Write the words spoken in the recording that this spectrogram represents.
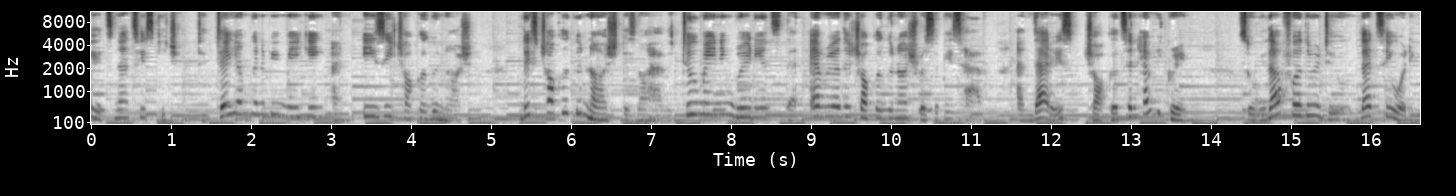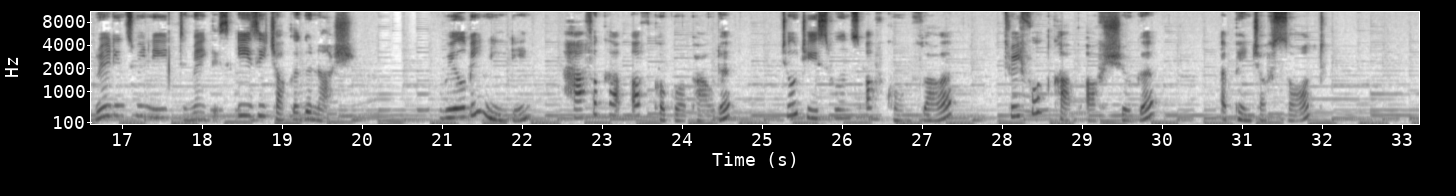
It's Natzy's Kitchen. Today I'm gonna be making an easy chocolate ganache. This chocolate ganache does not have the two main ingredients that every other chocolate ganache recipes have, and that is chocolates and heavy cream. So without further ado, let's see what ingredients we need to make this easy chocolate ganache. We'll be needing half a cup of cocoa powder, 2 teaspoons of corn flour, 3 4 cup of sugar, a pinch of salt,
